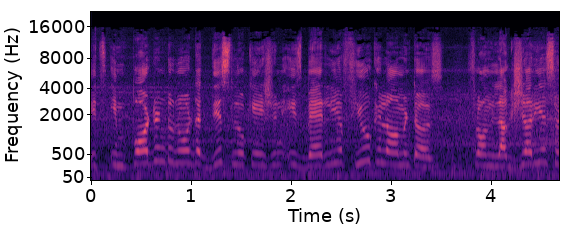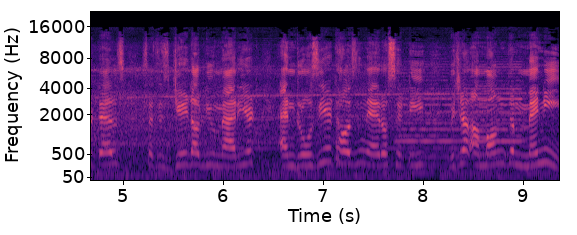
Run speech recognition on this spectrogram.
It's important to note that this location is barely a few kilometers from luxurious hotels such as JW Marriott and Roseate House in Aerocity, which are among the many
